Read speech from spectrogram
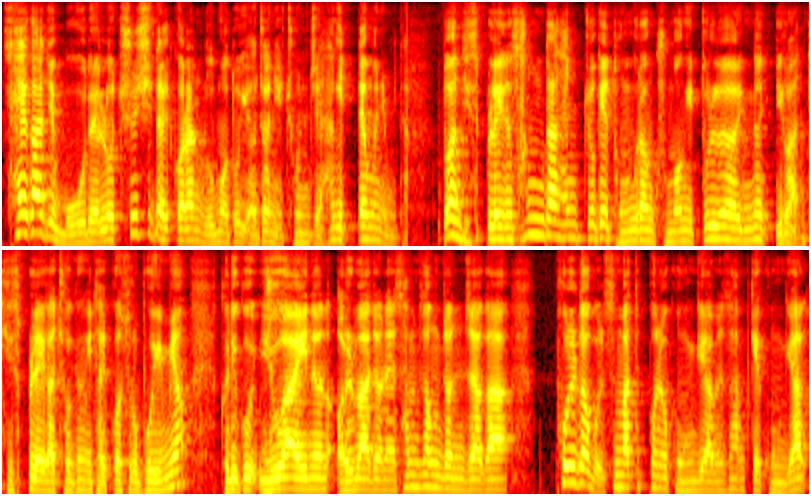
세 가지 모델로 출시될 거란 루머도 여전히 존재하기 때문입니다. 또한 디스플레이는 상단 한쪽에 동그란 구멍이 뚫려 있는 이러한 디스플레이가 적용이 될 것으로 보이며 그리고 UI는 얼마 전에 삼성전자가 폴더블 스마트폰을 공개하면서 함께 공개한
